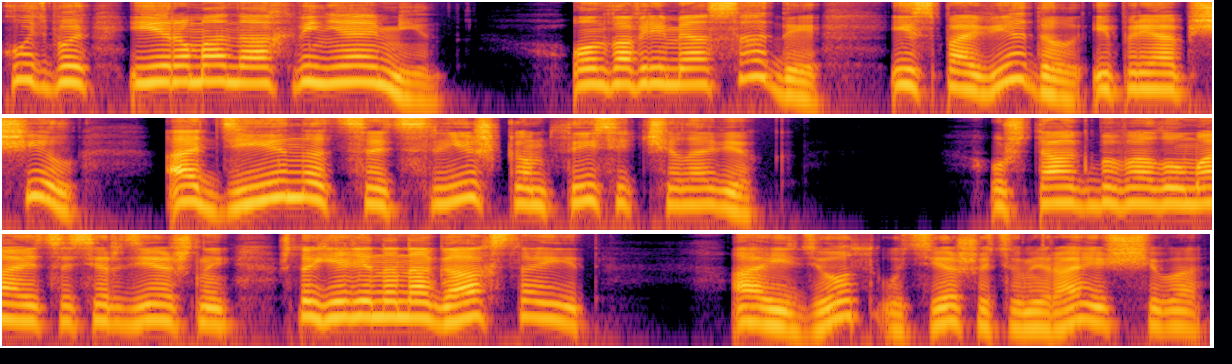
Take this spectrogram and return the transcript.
Хоть бы иеромонах Вениамин. Он во время осады исповедал и приобщил одиннадцать слишком тысяч человек. Уж так бывало умается сердешный, что еле на ногах стоит, а идет утешить умирающего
